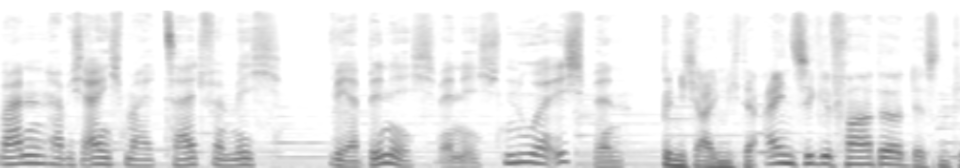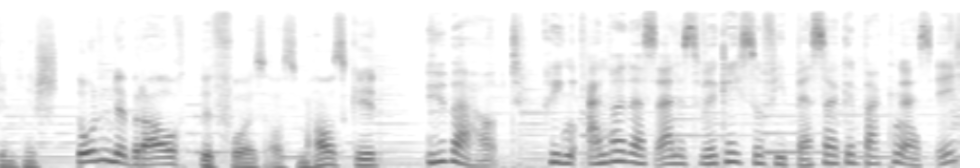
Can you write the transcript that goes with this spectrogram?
wann habe ich eigentlich mal Zeit für mich? Wer bin ich, wenn ich nur ich bin? Bin ich eigentlich der einzige Vater, dessen Kind eine Stunde braucht, bevor es aus dem Haus geht? Überhaupt. Kriegen andere das alles wirklich so viel besser gebacken als ich?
